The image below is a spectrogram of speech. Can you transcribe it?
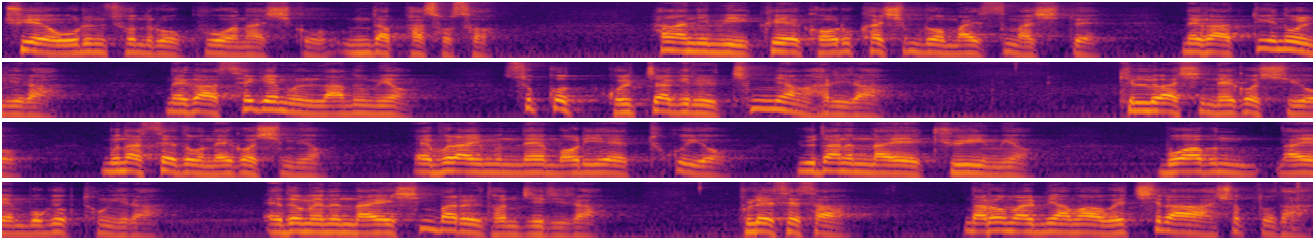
주의 오른손으로 구원하시고 응답하소서. 하나님이 그의 거룩하심으로 말씀하시되 내가 뛰놀리라. 내가 세겜을 나누며 숲꽃 골짜기를 측량하리라. 길르앗이 내 것이요 문하세도 내 것이며 에브라임은 내 머리에 투구요 유다는 나의 규이며 모압은 나의 목욕통이라 에돔에는 나의 신발을 던지리라. 블레셋아 나로 말미암아 외치라 하셨도다.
